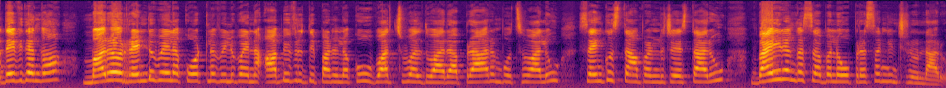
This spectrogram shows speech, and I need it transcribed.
అదేవిధంగా మరో రెండు వేల కోట్ల విలువైన అభివృద్ధి పనులకు వర్చువల్ ద్వారా ప్రారంభోత్సవాలు శంకుస్థాపనలు చేస్తారు. బహిరంగ సభలో ప్రసంగించనున్నారు.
